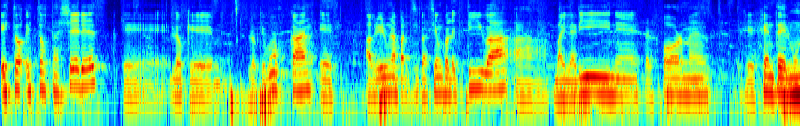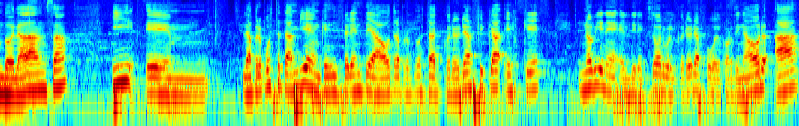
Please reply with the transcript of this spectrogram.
estos talleres eh, lo, que, lo que buscan es abrir una participación colectiva a bailarines, performers, eh, gente del mundo de la danza. Y em, la propuesta también, que es diferente a otra propuesta coreográfica, es que no viene el director o el coreógrafo o el coordinador a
